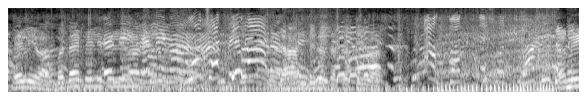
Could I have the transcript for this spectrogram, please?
પહેલી વાર બધાય પહેલી પહેલી વાર જા હે તો પહેલી વાર તમે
